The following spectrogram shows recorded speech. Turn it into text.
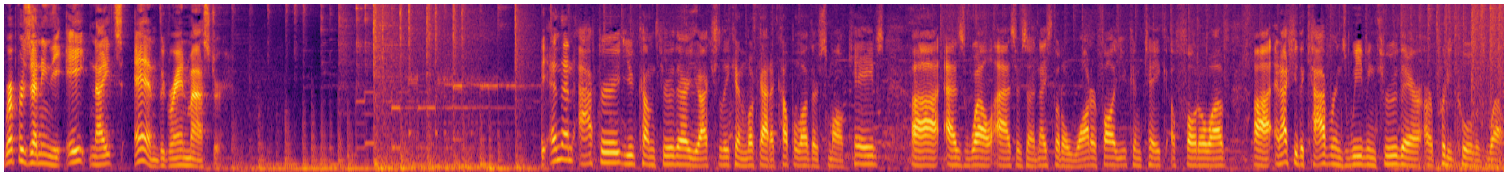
representing the eight knights and the Grand Master. And then after you come through there, you actually can look at a couple other small caves, uh, as well as there's a nice little waterfall you can take a photo of. Uh, and actually the caverns weaving through there are pretty cool as well.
